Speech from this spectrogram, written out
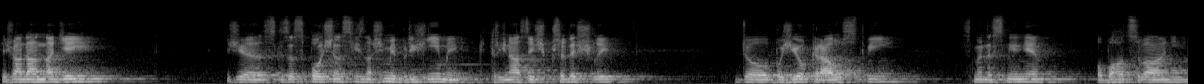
Kež vám dá naději, že skrze společenství s našimi bližními, kteří nás již předešli do Božího království, jsme nesmírně obohacováni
